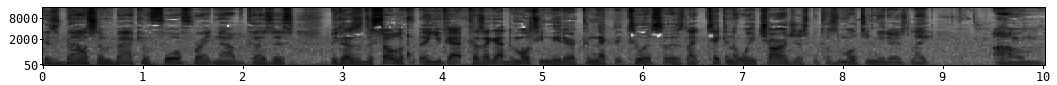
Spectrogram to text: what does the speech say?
is bouncing back and forth right now because it's because the solar uh, you got because I got the multimeter connected to it, so it's like taking away charges because the multimeter is like um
